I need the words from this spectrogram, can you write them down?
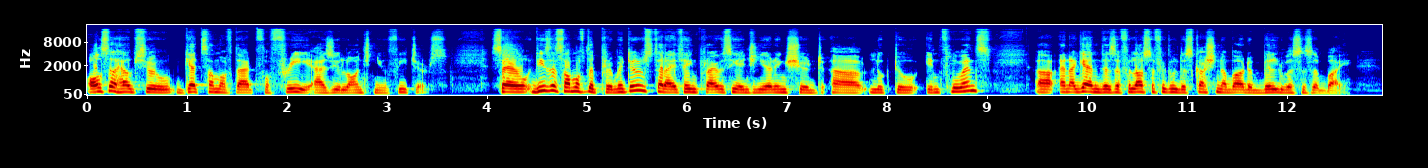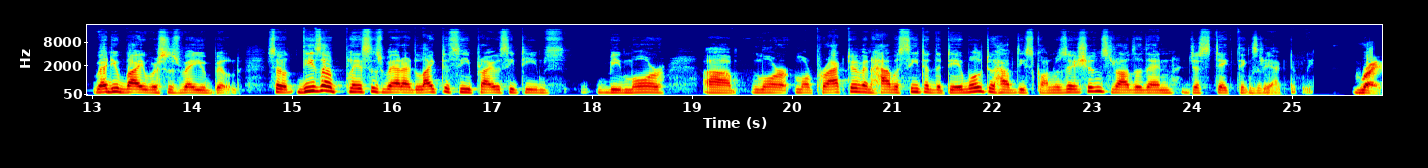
also helps you get some of that for free as you launch new features. So these are some of the primitives that I think privacy engineering should uh, look to influence. Uh, and again, there's a philosophical discussion about a build versus a buy. Where do you buy versus where you build? So these are places where I'd like to see privacy teams be more uh, more more proactive and have a seat at the table to have these conversations rather than just take things reactively. Right.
